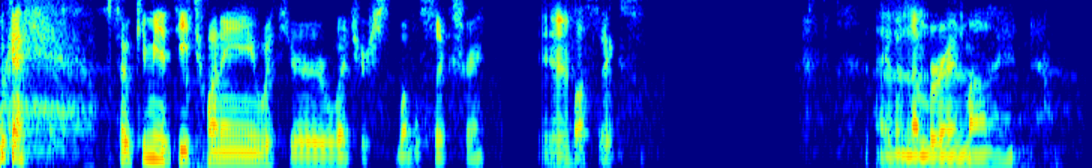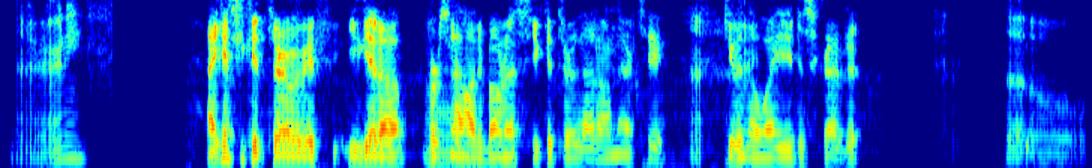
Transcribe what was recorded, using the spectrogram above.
Okay, so give me a D twenty with your what your level six, right? yeah. Plus six. I have a Uh, number in mind. Alrighty. I guess you could throw if you get a personality bonus, you could throw that on there too, Uh, given the way you described it. So,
